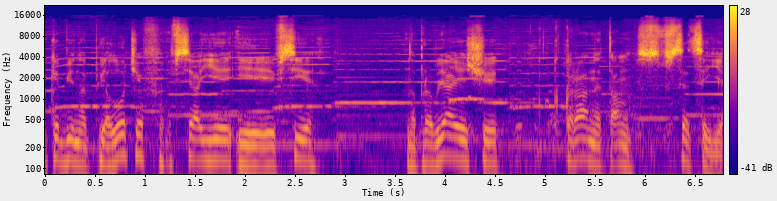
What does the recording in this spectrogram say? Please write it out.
кабіна пілотів вся є, і всі направляючі, крани, там все це є.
